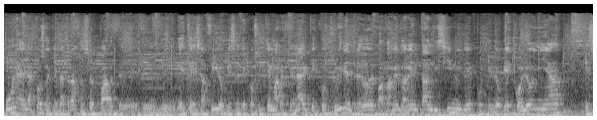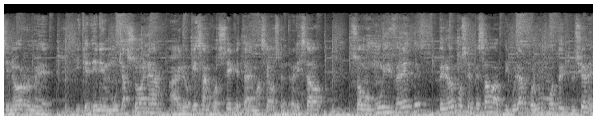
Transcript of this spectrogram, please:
Una de las cosas que me atrajo a ser parte de, este desafío, que es el ecosistema regional, que es construir entre dos departamentos también tan disímiles, porque lo que es Colonia, que es enorme y que tiene muchas zonas, a lo que es San José, que está demasiado centralizado, somos muy diferentes, pero hemos empezado a articular con un montón de instituciones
